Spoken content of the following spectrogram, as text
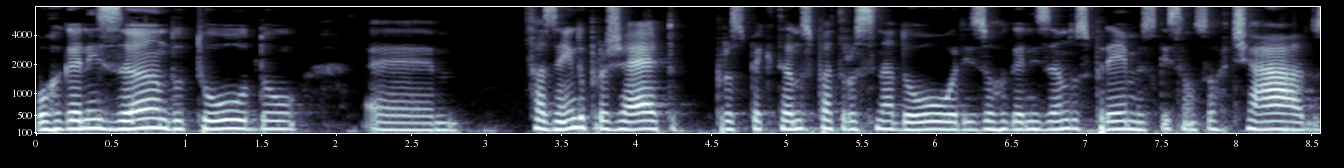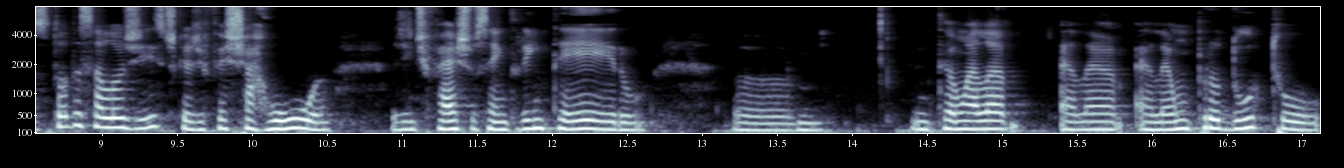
Organizando tudo, é, fazendo projeto, prospectando os patrocinadores, organizando os prêmios que são sorteados, toda essa logística de fechar rua, a gente fecha o centro inteiro. Então ela, ela, ela é um produto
